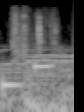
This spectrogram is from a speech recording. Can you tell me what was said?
you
